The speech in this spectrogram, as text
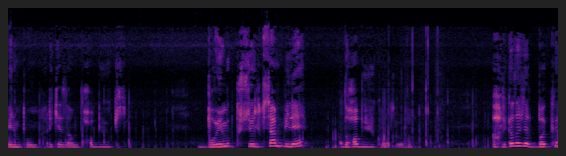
Benim boyum herkesten daha büyük. Boyumu küçültsem bile daha büyük oluyorum. Arkadaşlar bakın.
